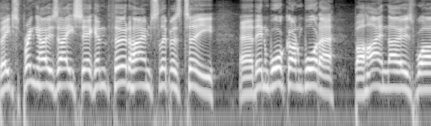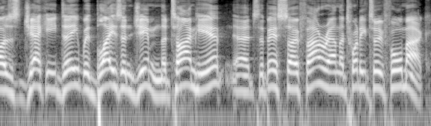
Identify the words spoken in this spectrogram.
beats Spring Jose second. Third home, Slippers T. Uh, then Walk on Water. Behind those was Jackie D with Blazin' Jim. The time here, uh, it's the best so far, around the 22-4 mark.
